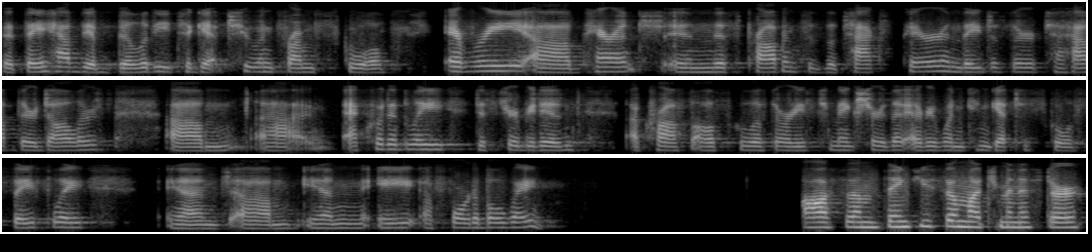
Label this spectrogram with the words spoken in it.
that they have the ability to get to and from school Every uh, parent in this province is a taxpayer and they deserve to have their dollars um, uh, equitably distributed across all school authorities to make sure that everyone can get to school safely and um, in a affordable way. Awesome. Thank you so much, Minister.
